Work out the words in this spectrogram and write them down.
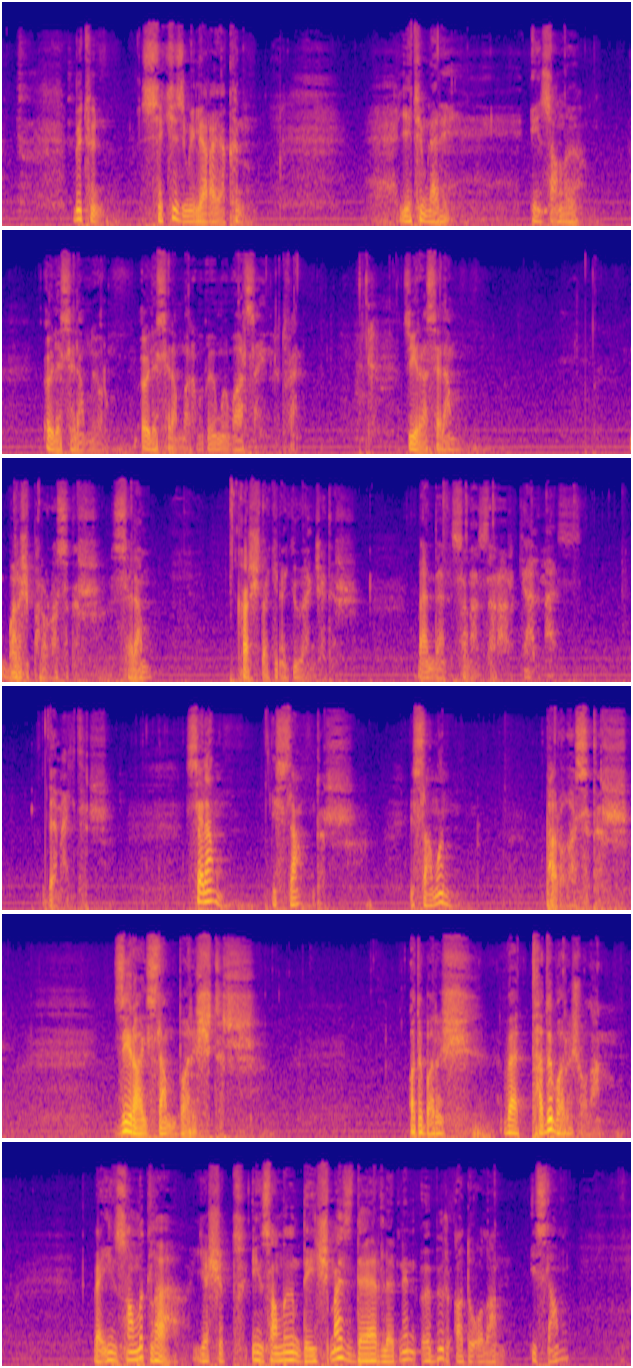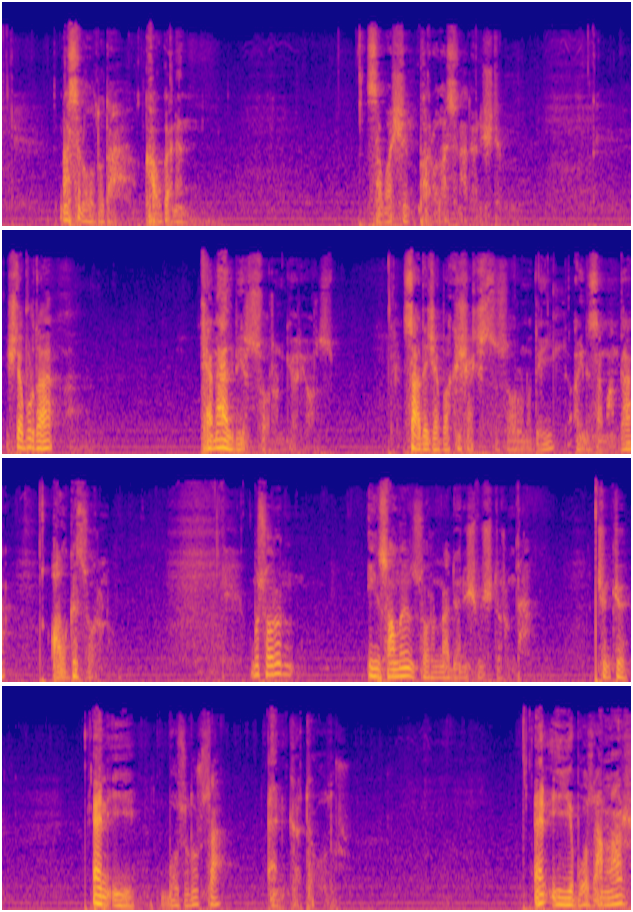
bütün 8 milyara yakın yetimleri, insanlığı öyle selamlıyorum. Öyle selamlarımı varsayın lütfen. Zira selam barış parolasıdır. Selam karşıdakine güvencedir. Benden sana zarar gelmez demektir. Selam İslam'dır. İslam'ın parolasıdır. Zira İslam barıştır. Adı barış ve tadı barış olan ve insanlıkla yaşıt, insanlığın değişmez değerlerinin öbür adı olan İslam nasıl oldu da kavganın, savaşın parolasına dönüştü? İşte burada temel bir sorun. Sadece bakış açısı sorunu değil, aynı zamanda algı sorunu. Bu sorun insanlığın sorununa dönüşmüş durumda. Çünkü en iyi bozulursa en kötü olur. En iyiyi bozanlar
